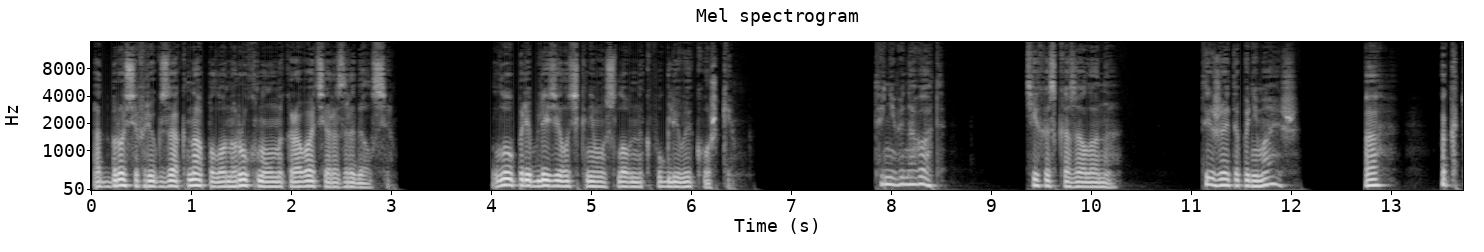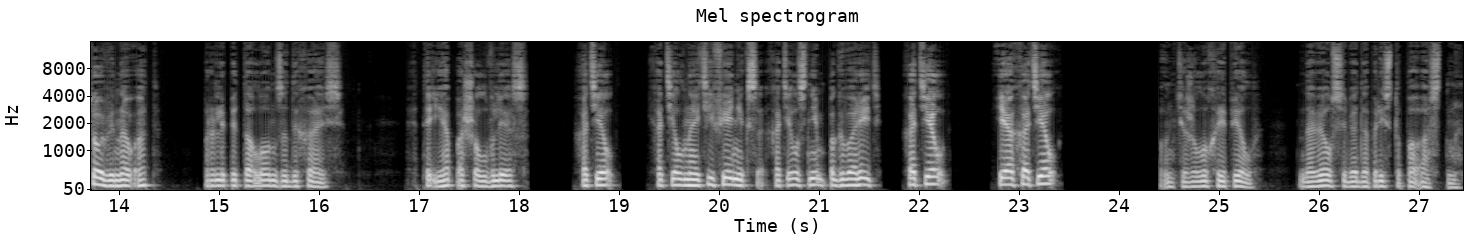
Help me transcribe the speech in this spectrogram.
Отбросив рюкзак на пол, он рухнул на кровать и разрыдался. Лу приблизилась к нему, словно к пугливой кошке. «Ты не виноват», — тихо сказала она. «Ты же это понимаешь?» «А? А кто виноват?» — пролепетал он, задыхаясь. «Это я пошел в лес. Хотел... Хотел найти Феникса, хотел с ним поговорить, хотел... Я хотел...» Он тяжело хрипел, довел себя до приступа астмы.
